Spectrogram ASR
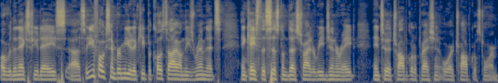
over the next few days. Uh, so you folks in Bermuda keep a close eye on these remnants in case the system does try to regenerate into a tropical depression or a tropical storm.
